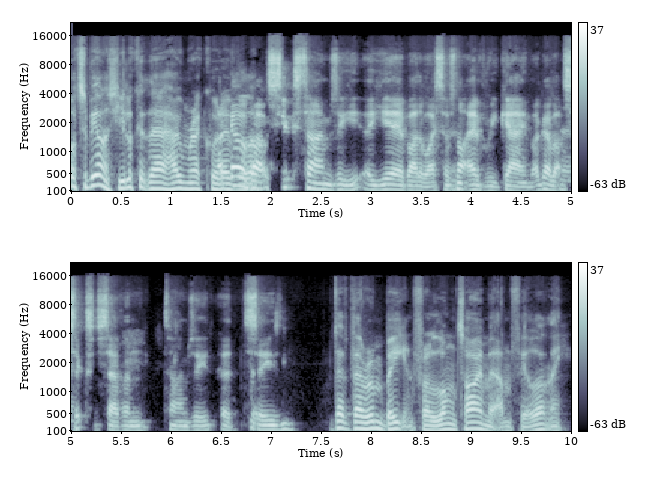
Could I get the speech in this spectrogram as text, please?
Well, to be honest, you look at their home record. I over go about six times a, a year, by the way, so it's not every game. I go about six or seven times a, a season. they're, they're unbeaten for a long time at Anfield, aren't they?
